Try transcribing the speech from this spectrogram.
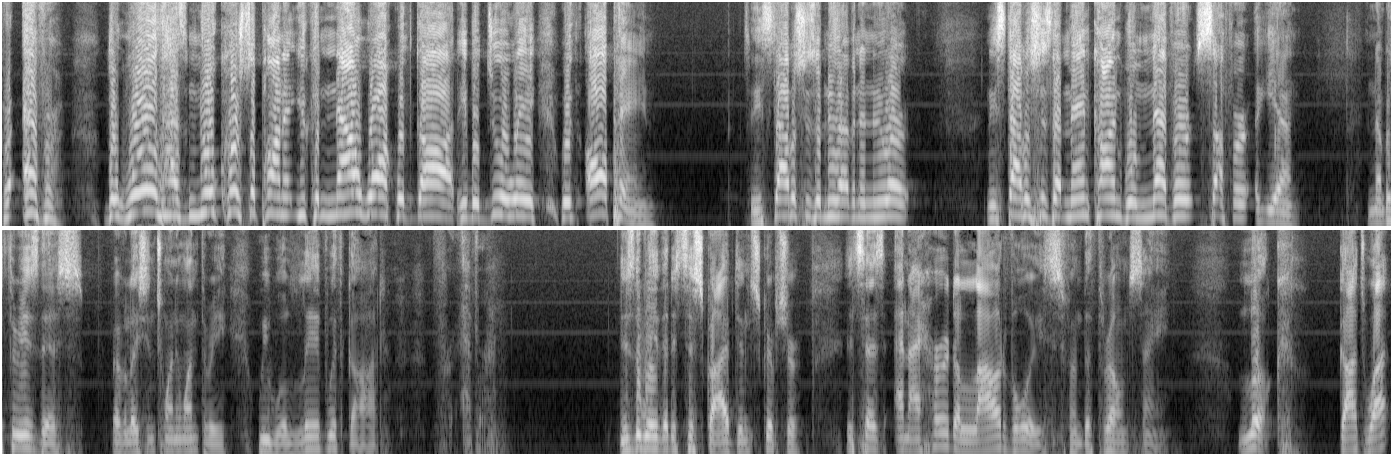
forever. The world has no curse upon it. You can now walk with God. He will do away with all pain. So he establishes a new heaven and a new earth. And he establishes that mankind will never suffer again. And number three is this Revelation 21 3. We will live with God forever. This is the way that it's described in Scripture. It says, And I heard a loud voice from the throne saying, Look, God's what?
